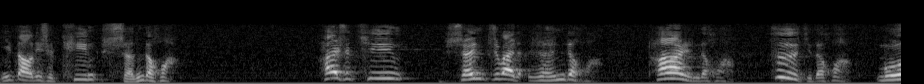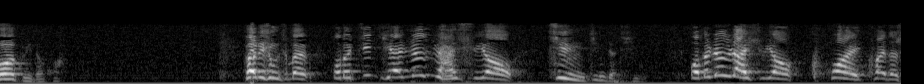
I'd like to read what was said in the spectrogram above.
你到底是听神的话，还是听神之外的人的话、他人的话、自己的话、魔鬼的话？好，弟兄姊妹，我们今天仍然需要静静的听，我们仍然需要快快的、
